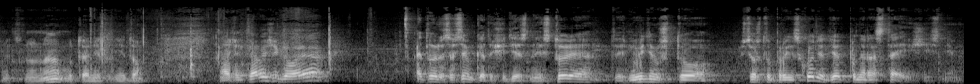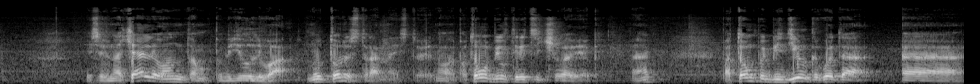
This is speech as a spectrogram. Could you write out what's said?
Метнуна, Мутани, это не дом. Значит, короче говоря, это уже совсем какая-то чудесная история. То есть мы видим, что все, что происходит, идет по нарастающей с ним. Если вначале он там победил льва, ну тоже странная история. Ну, а потом убил 30 человек. Так? Потом победил какой-то э,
